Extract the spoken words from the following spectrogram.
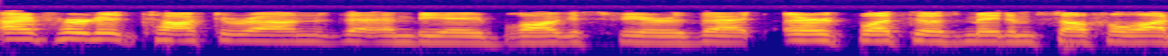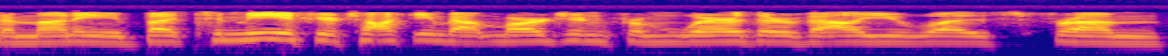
I've heard it talked around the NBA blogosphere that Eric Bledsoe has made himself a lot of money, but to me, if you're talking about margin from where their value was from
